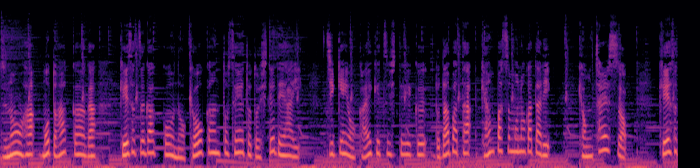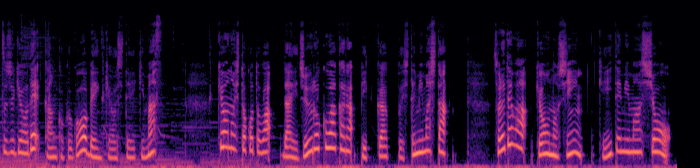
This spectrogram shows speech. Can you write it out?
頭脳派元ハッカーが警察学校の教官と生徒として出会い事件を解決していくドタバタキャンパス物語「キョンチャルスを警察授業で韓国語を勉強していきます今日の一言は第16話からピックアップしてみましたそれでは今日のシーン聞いてみましょう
